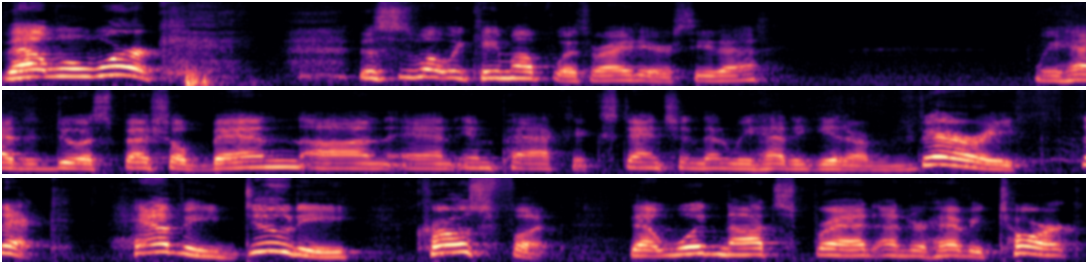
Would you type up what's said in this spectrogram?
that will work. This is what we came up with right here. See that? We had to do a special bend on an impact extension. Then we had to get a very thick, heavy duty crow's foot that would not spread under heavy torque.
